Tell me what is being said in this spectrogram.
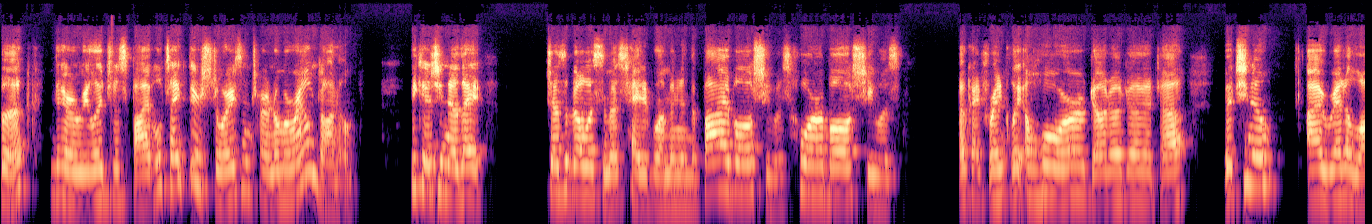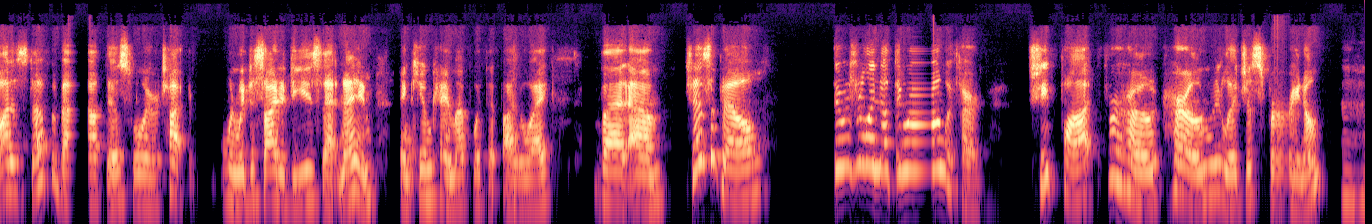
book, their religious Bible, take their stories and turn them around on them. Because, you know, they, Jezebel was the most hated woman in the Bible. She was horrible. She was, okay, frankly, a whore, da, da, da, da, da. But, you know, I read a lot of stuff about this when we were talking, when we decided to use that name, and Kim came up with it, by the way. But um, Jezebel, there was really nothing wrong with her. She fought for her, own, her own religious freedom Mm-hmm.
